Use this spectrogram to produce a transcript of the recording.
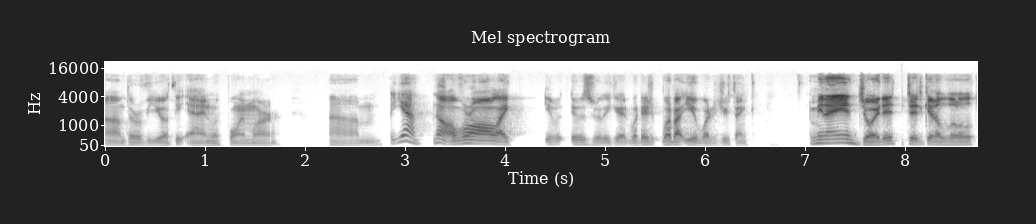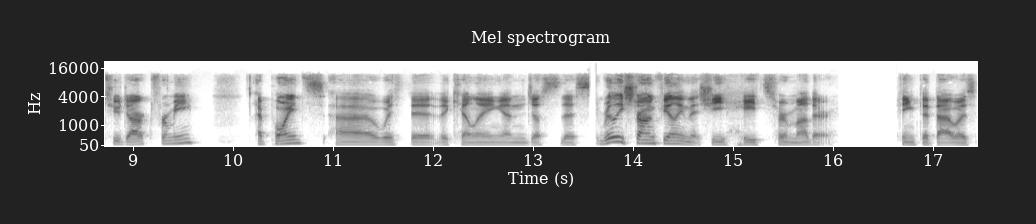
um, the review at the end with Boimler. Um, but yeah, no, overall, like it, it was really good. What did what about you? What did you think? I mean, I enjoyed it did get a little too dark for me at points uh, with the the killing and just this really strong feeling that she hates her mother. I think that that was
